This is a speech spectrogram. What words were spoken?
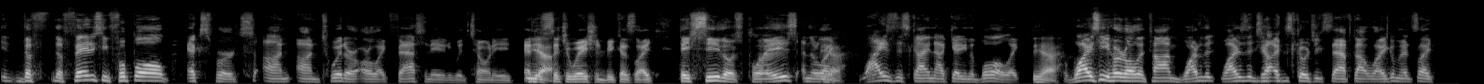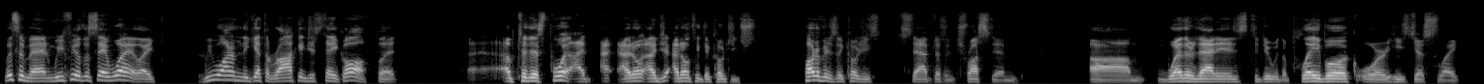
the the fantasy football experts on on Twitter are like fascinated with Toney and Yeah. his situation because like they see those plays and they're like, Yeah. why is this guy not getting the ball? Like, Yeah. why is he hurt all the time? Why do the why does the Giants coaching staff not like him? And it's like, listen, man, we feel the same way. Like, we want him to get the rock and just take off, but uh, up to this point, I I, I don't I, I don't think the coaching part of it is the coaching staff doesn't trust him. Um, whether that is to do with the playbook or he's just like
